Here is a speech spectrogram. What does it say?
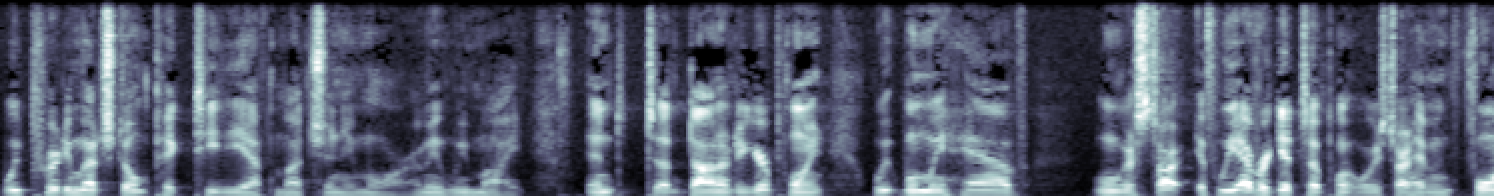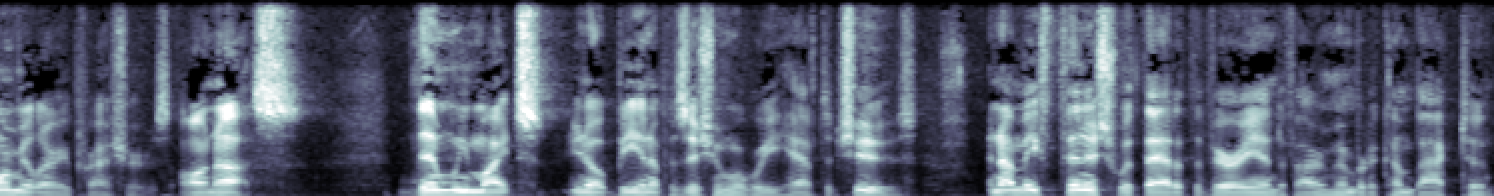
we pretty much don't pick TDF much anymore. I mean, we might. And to, Donna, to your point, we, when we have when we start, if we ever get to a point where we start having formulary pressures on us, then we might, you know, be in a position where we have to choose. And I may finish with that at the very end if I remember to come back to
